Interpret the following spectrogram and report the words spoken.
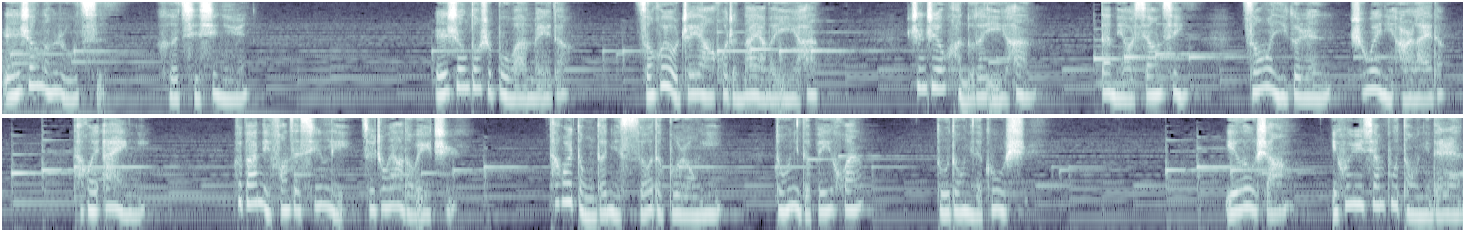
人生能如此，何其幸运！人生都是不完美的，总会有这样或者那样的遗憾，甚至有很多的遗憾。但你要相信，总有一个人是为你而来的，他会爱你，会把你放在心里最重要的位置，他会懂得你所有的不容易，懂你的悲欢，读懂你的故事。一路上，你会遇见不懂你的人。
